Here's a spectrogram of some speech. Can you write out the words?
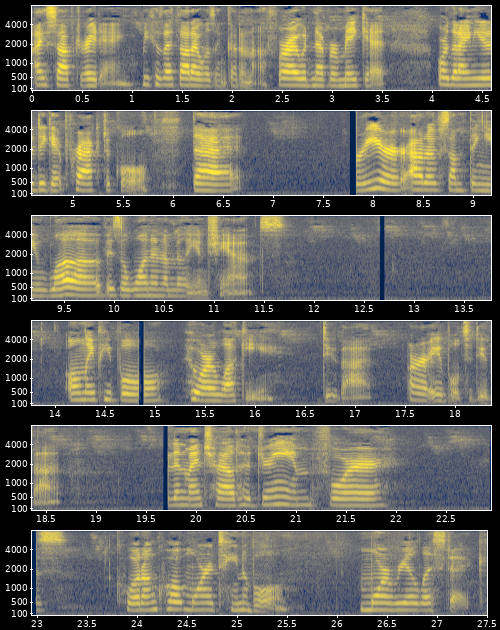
I stopped writing because I thought I wasn't good enough or I would never make it or that I needed to get practical, that career out of something you love is a one in a million chance only people who are lucky do that are able to do that. In my childhood dream for quote unquote more attainable, more realistic.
